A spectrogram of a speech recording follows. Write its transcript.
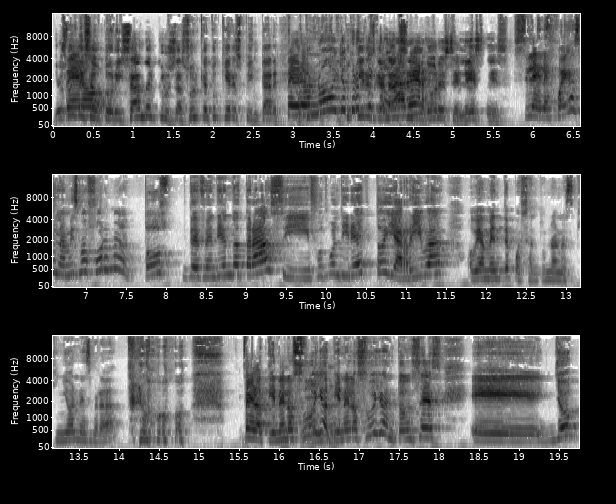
Yo estoy desautorizando el Cruz Azul que tú quieres pintar. Pero no, yo tú creo quieres ganar seguidores celestes. Si le, le, juegas en la misma forma, todos defendiendo atrás y fútbol directo y arriba, obviamente, pues Antuna no es Quiñones, ¿verdad? Pero, pero tiene lo suyo, tiene lo suyo. Entonces, eh, yo,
